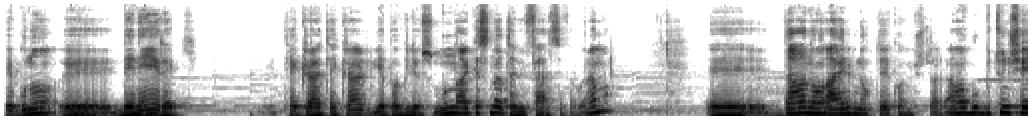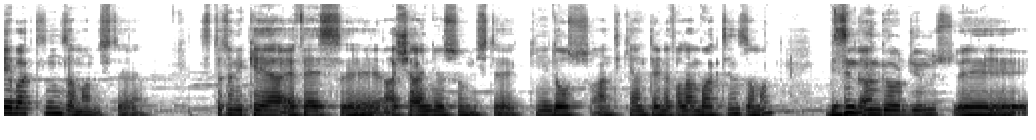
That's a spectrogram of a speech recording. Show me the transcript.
Ve bunu e, deneyerek tekrar tekrar yapabiliyorsun. Bunun arkasında tabii felsefe var ama e, daha no ayrı bir noktaya koymuşlar. Ama bu bütün şeye baktığın zaman işte Statonikea, Efes, e, aşağı iniyorsun işte Knidos, antik kentlerine falan baktığın zaman bizim öngördüğümüz e,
